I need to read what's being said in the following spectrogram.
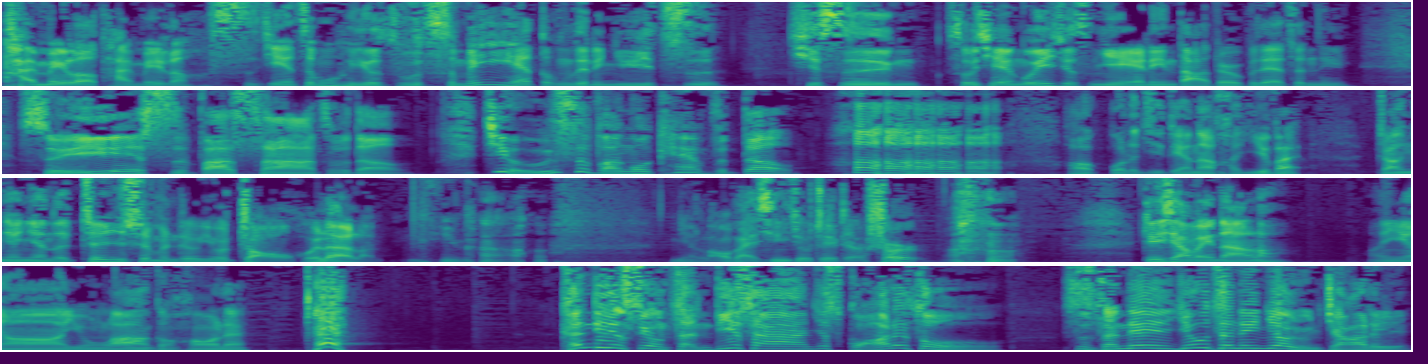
太美了，太美了！世间怎么会有如此美艳动人的女子？其实，说起来，我也就是年龄大点儿，不然真的，岁月是把杀猪刀，就是把我砍不到。哈哈哈哈好，过了几天呢，很意外，张娘娘的真身份证又找回来了。你看啊，你老百姓就这点事儿，这下为难了。哎呀，用哪个好呢？嘿，肯定是用真的噻，你是瓜的说，是真的有真的，你要用假的。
